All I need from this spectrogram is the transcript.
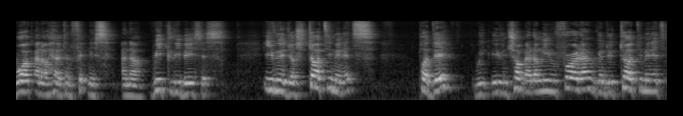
work on our health and fitness on a weekly basis, even if just 30 minutes per day. We even chunk that down even further. We're gonna do 30 minutes,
